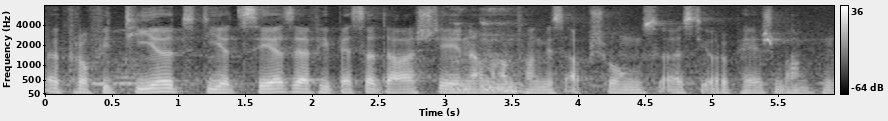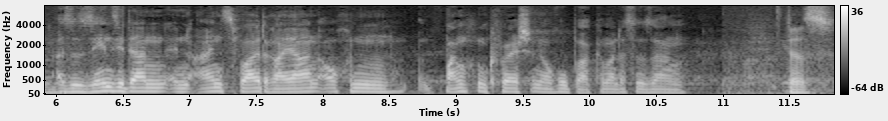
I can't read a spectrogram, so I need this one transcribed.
äh, profitiert, die jetzt sehr, sehr viel besser dastehen am Anfang des Abschwungs als die europäischen Banken. Also sehen Sie dann in ein, zwei, drei Jahren auch einen Bankencrash in Europa, kann man das so sagen? Das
